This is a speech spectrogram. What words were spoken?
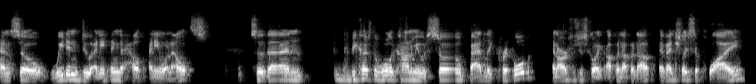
and so we didn't do anything to help anyone else. So then, because the world economy was so badly crippled, and ours was just going up and up and up, eventually supply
